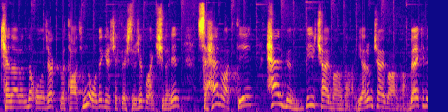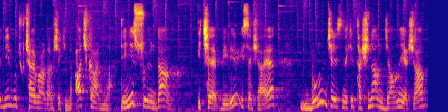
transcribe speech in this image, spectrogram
kenarında olacak ve tatilini orada gerçekleştirecek olan kişilerin seher vakti her gün bir çay bardağı, yarım çay bardağı, belki de bir buçuk çay bardağı şeklinde aç karnına deniz suyundan içebilir ise şayet bunun içerisindeki taşınan canlı yaşam,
